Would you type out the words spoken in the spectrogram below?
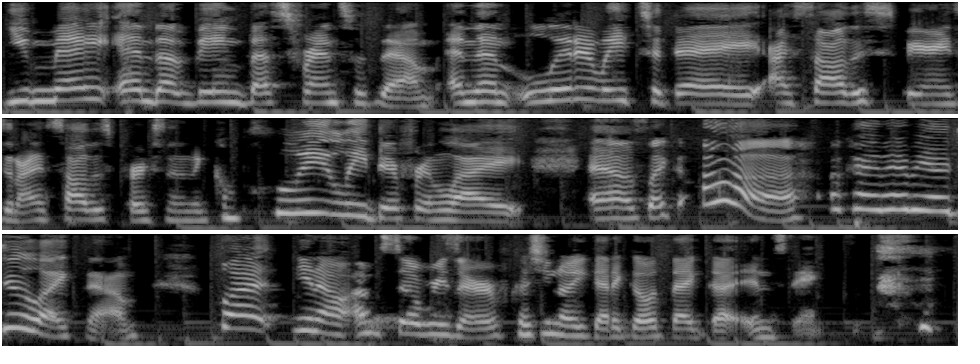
you may end up being best friends with them. And then literally today, I saw this experience and I saw this person in a completely different light. And I was like, ah, okay, maybe I do like them. But, you know, I'm still reserved because, you know, you got to go with that gut instinct.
